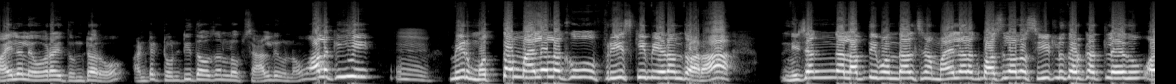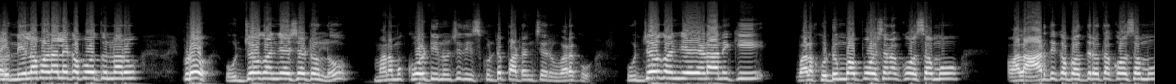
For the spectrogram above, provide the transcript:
మహిళలు ఎవరైతే ఉంటారో అంటే ట్వంటీ థౌజండ్ లోపు శాలరీ ఉన్నావు వాళ్ళకి మీరు మొత్తం మహిళలకు ఫ్రీ స్కీమ్ ఇవ్వడం ద్వారా నిజంగా లబ్ధి పొందాల్సిన మహిళలకు బస్సులలో సీట్లు దొరకట్లేదు. వాళ్ళు నిలబడలేకపోతున్నారు. ఇప్పుడు ఉద్యోగం చేసేటోళ్ళు మనము కోటి నుంచి తీసుకుంటే పటంచెరు వరకు. ఉద్యోగం చేయడానికి వాళ్ళ కుటుంబ పోషణ కోసము వాళ్ళ ఆర్థిక భద్రత కోసము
